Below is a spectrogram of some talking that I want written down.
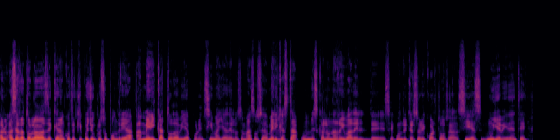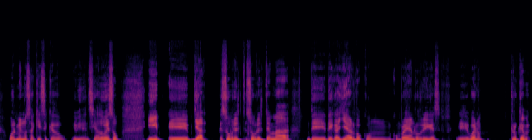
hace rato hablabas de que eran cuatro equipos, yo incluso pondría América todavía por encima ya de los demás. O sea, América está un escalón arriba del de segundo y tercero y cuarto. O sea, sí es muy evidente, o al menos aquí se quedó evidenciado eso. Y eh, ya. Sobre el, sobre el tema de, de Gallardo con, con Brian Rodríguez, eh, bueno, creo que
